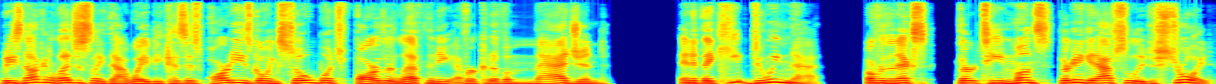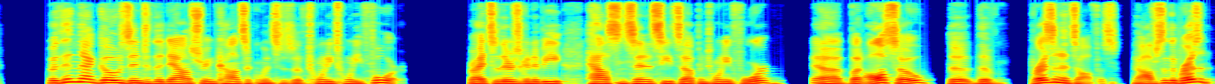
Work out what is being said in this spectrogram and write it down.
but he's not going to legislate that way because his party is going so much farther left than he ever could have imagined. And if they keep doing that over the next 13 months, they're going to get absolutely destroyed. But then that goes into the downstream consequences of 2024, right? So there's going to be House and Senate seats up in 24, uh, but also the, the president's office, the office of the president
